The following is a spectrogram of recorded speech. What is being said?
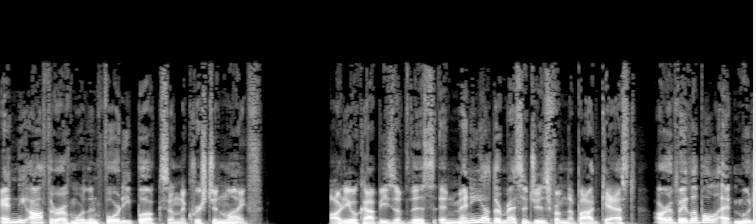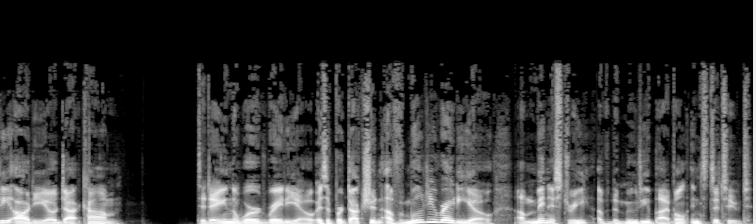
and the author of more than 40 books on the Christian life. Audio copies of this and many other messages from the podcast are available at moodyaudio.com. Today in the Word Radio is a production of Moody Radio, a ministry of the Moody Bible Institute.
